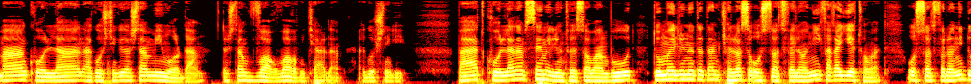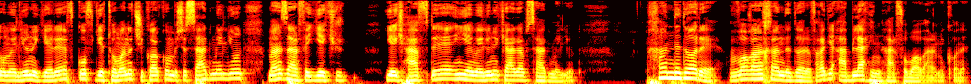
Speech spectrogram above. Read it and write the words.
من کلا اگوشنگی داشتم میمردم. داشتم واق واق می‌کردم اگوشنگی بعد کلا هم سه میلیون تو حسابم بود. دو میلیون دادم کلاس استاد فلانی فقط یه تومن. استاد فلانی دو میلیون گرفت گفت یه تومن رو چیکار کن بشه صد میلیون. من ظرف یک یک هفته این یه میلیون کردم صد میلیون. خنده داره. واقعا خنده داره. فقط یه ابله این حرف رو باور می‌کنه.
